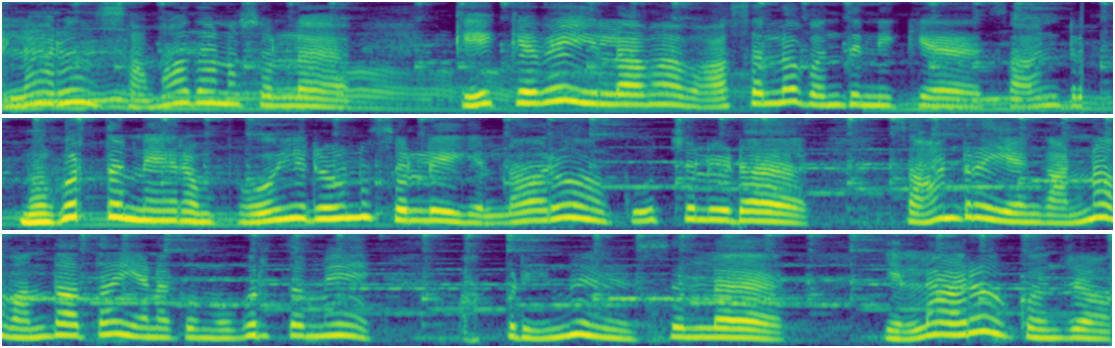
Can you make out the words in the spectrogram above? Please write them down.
எல்லாரும் சமாதானம் சொல்ல கேட்கவே இல்லாம வாசல்ல வந்து நிக்க சான்று. முகூர்த்த நேரம் போயிடும்னு சொல்லி எல்லாரும் கூச்சலிட சான்று எங்க அண்ணன் வந்தா தான் எனக்கு முகூர்த்தமே அப்படின்னு சொல்ல எல்லாரும் கொஞ்சம்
